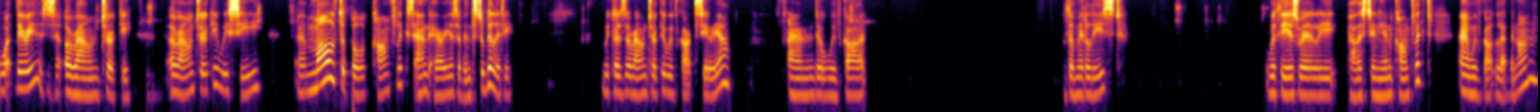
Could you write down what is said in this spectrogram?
what there is around Turkey. Around Turkey, we see uh, multiple conflicts and areas of instability. Because around Turkey, we've got Syria and we've got the Middle East with the Israeli-Palestinian conflict, and we've got Lebanon.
